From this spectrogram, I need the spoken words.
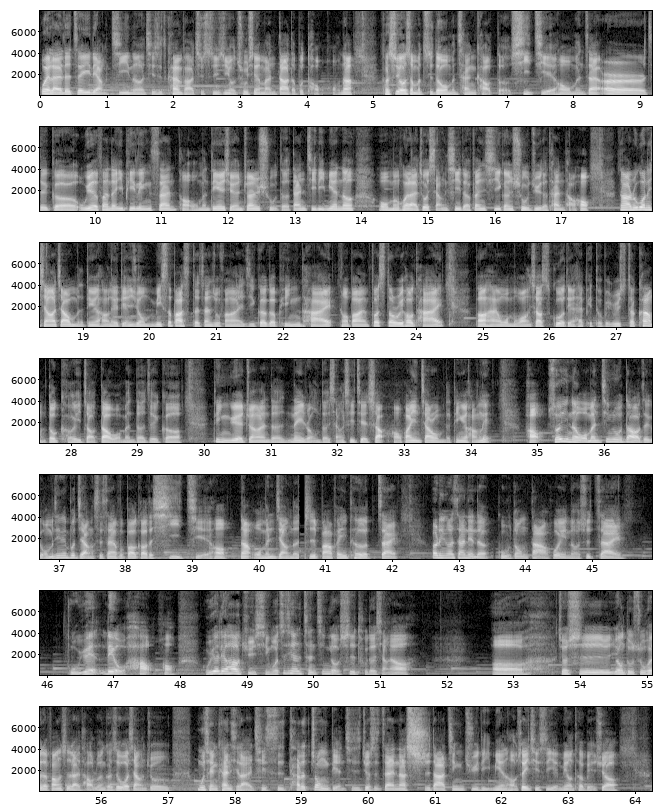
未来的这一两季呢，其实看法其实已经有出现蛮大的不同，那。可是有什么值得我们参考的细节哈？我们在二这个五月份的 EP 零三哦，我们订阅学员专属的单集里面呢，我们会来做详细的分析跟数据的探讨哈。那如果你想要加入我们的订阅行列，点击我们 Mr. Bus 的赞助方案以及各个平台哦，包含 First Story 后台，包含我们网校 School 点 HappyToBeRich.com 都可以找到我们的这个订阅专案的内容的详细介绍。好，欢迎加入我们的订阅行列。好，所以呢，我们进入到这个，我们今天不讲十三 F 报告的细节哈，那我们讲的是巴菲特在二零二三年的股东大会呢，是在五月六号哈，五月六号举行。我之前曾经有试图的想要，呃，就是用读书会的方式来讨论，可是我想就目前看起来，其实它的重点其实就是在那十大金句里面哈，所以其实也没有特别需要。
